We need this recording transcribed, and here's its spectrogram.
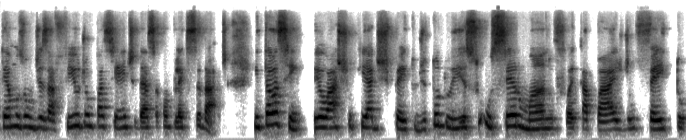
temos um desafio de um paciente dessa complexidade. Então, assim, eu acho que, a despeito de tudo isso, o ser humano foi capaz de um feito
